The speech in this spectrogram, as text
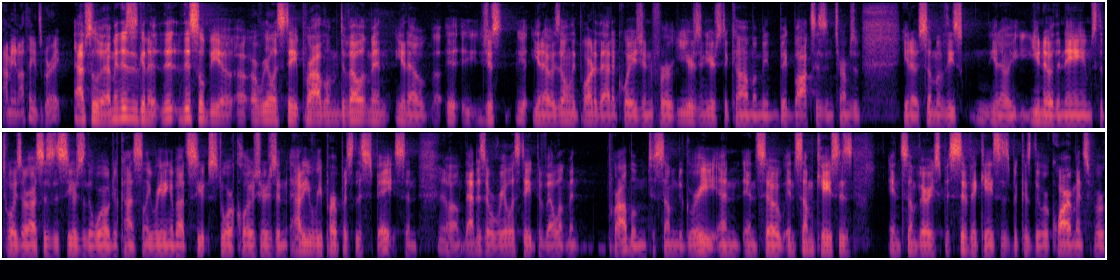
I mean, I think it's great. Absolutely. I mean, this is going to, this will be a, a, real estate problem. Development, you know, it, it just you know is only part of that equation for years and years to come. I mean, big boxes in terms of, you know, some of these, you know, you know the names, the Toys R Us's, the Sears of the world. You're constantly reading about se- store closures and how do you repurpose this space, and um, that is a real estate development problem to some degree. And and so in some cases in some very specific cases because the requirements for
